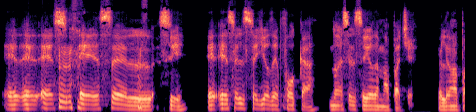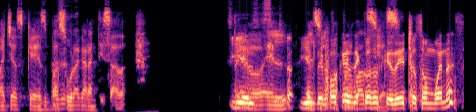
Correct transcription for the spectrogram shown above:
E, e, es, es, el... Sí, e, es el sello de Foca, no es el sello de Mapache. El de Mapache es que es basura garantizada. ¿Y el, ¿y el, de Foca es de cosas que de hecho son buenas?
